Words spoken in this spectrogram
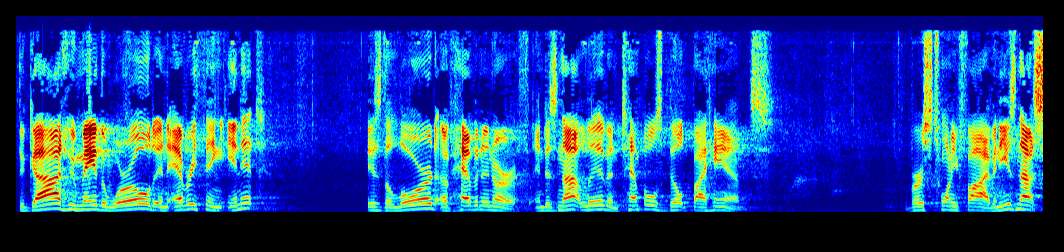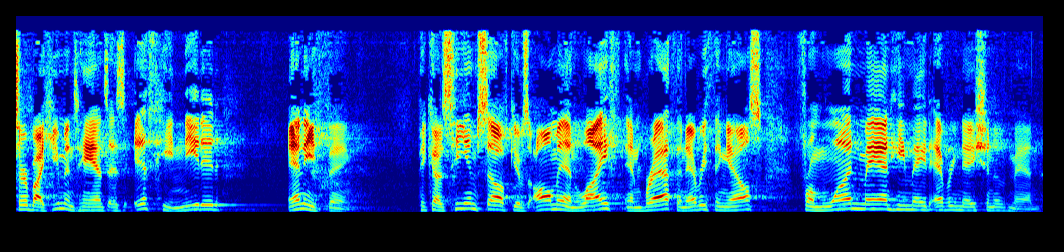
The God who made the world and everything in it is the Lord of heaven and earth and does not live in temples built by hands. Verse 25. And he is not served by human hands as if he needed anything, because he himself gives all men life and breath and everything else. From one man he made every nation of men,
